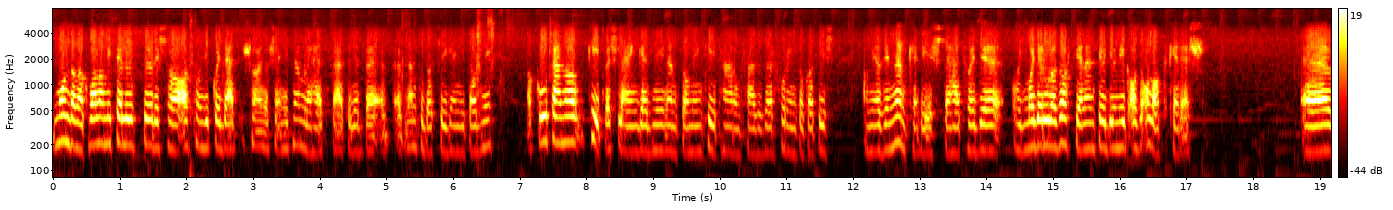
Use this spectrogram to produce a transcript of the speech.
mondanak valamit először, és ha azt mondjuk, hogy de hát sajnos ennyit nem lehet, tehát hogy ebbe, ebbe nem tud a cég ennyit adni, akkor utána képes leengedni, nem tudom én, két-háromszáz ezer forintokat is ami azért nem kevés. Tehát, hogy, eh, hogy magyarul az azt jelenti, hogy ő még az alatt keres. Eh,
